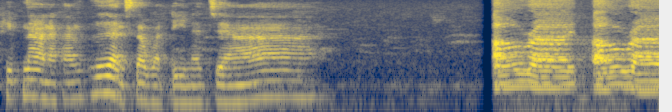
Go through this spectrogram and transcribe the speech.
คลิปหน้านะคะ เพื่อนสวัสดีนะจ๊ะ Alright, alright.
